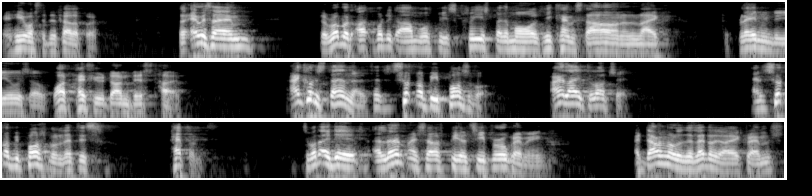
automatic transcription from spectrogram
and he was the developer. So every time the robot robotic arm would be squeezed by the mold, he comes down and like blaming the user. What have you done this time? I couldn't stand that. It should not be possible. I like logic. And it should not be possible that this happens. So what I did, I learned myself PLC programming. I downloaded the ladder diagrams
